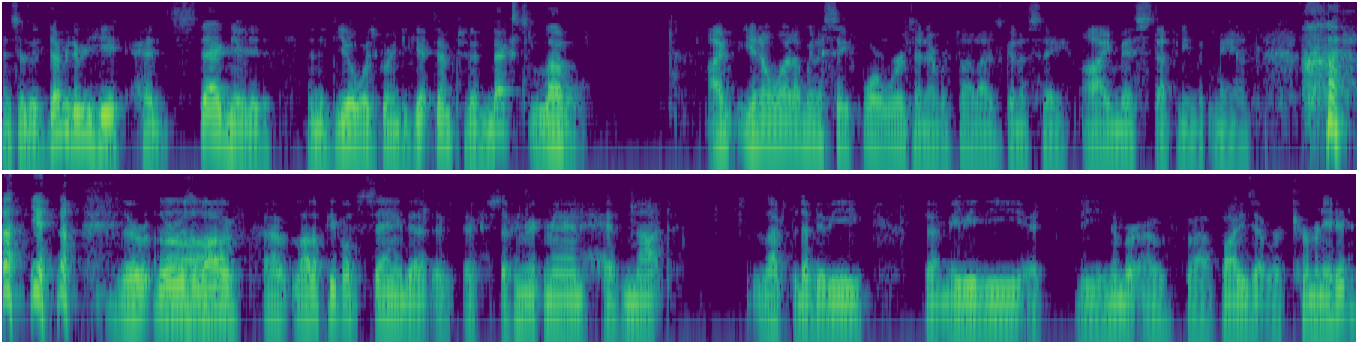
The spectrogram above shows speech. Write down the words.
and said that WWE had stagnated and the deal was going to get them to the next level. I'm. You know what? I'm going to say four words I never thought I was going to say. I miss Stephanie McMahon. you know. There, there was a lot Uh. of a lot of people saying that if, if Stephanie McMahon had not left the WWE, that maybe the uh, the number of uh, bodies that were terminated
